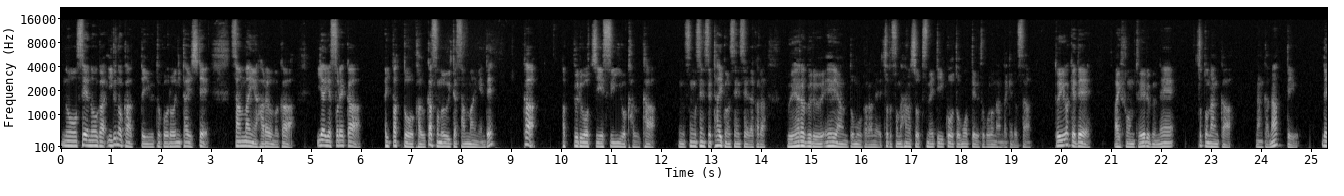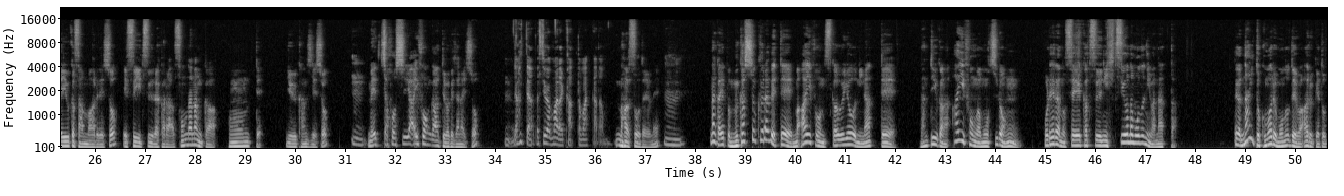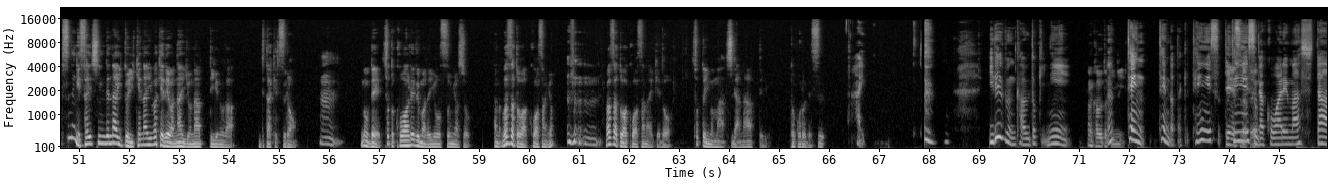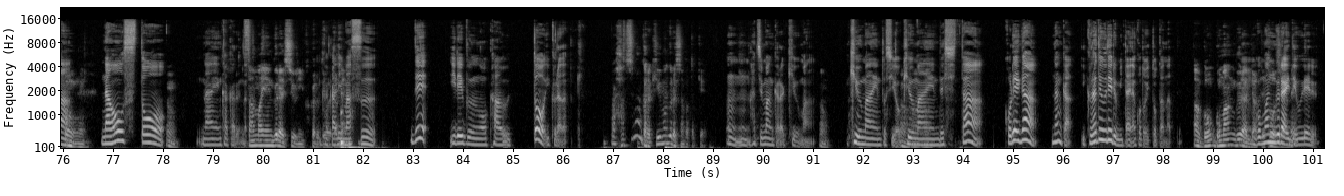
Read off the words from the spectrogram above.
の性能がいるのかっていうところに対して3万円払うのか、いやいや、それか iPad を買うか、その浮いた3万円で、か、Apple Watch SE を買うか、うん、その先生、体育の先生だから、ウェアラブルええやんと思うからね、ちょっとその話を詰めていこうと思ってるところなんだけどさ。というわけで、iPhone 12ね、ちょっとなんか、なんかなっていう。で、ゆうかさんもあれでしょ ?SE2 だから、そんななんか、ふーんっていう感じでしょ？うん。めっちゃ欲しい iPhone がっていうわけじゃないでしょ？うん。だって私はまだ買ったばっかだもん。まあそうだよね。うん。なんかやっぱ昔と比べて、まあ iPhone 使うようになって、なんていうかな、iPhone はもちろん、俺らの生活に必要なものにはなった。だからないと困るものではあるけど、常に最新でないといけないわけではないよなっていうのが出た結論。うん。ので、ちょっと壊れるまで様子を見ましょう。あの、わざとは壊さんよ。うん。わざとは壊さないけど、ちょっと今待ちだなっていうところです。はい。11買うときに、買うときに。10、10だったっけ ?10S。10S が壊れました。うんうん、直すと、うん、何円かかるんだ ?3 万円ぐらい修理にかかるって言われた、ね、かかります。で、11を買うと、いくらだったっけ？あれ、8万から9万ぐらいしなかったっけ？うんうん、8万から9万。うん。9万円としよう。9万円でした。これが、なんか、いくらで売れるみたいなことを言っとったんだって。あ、5, 5万ぐらいだって。5万ぐらいで売れる。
